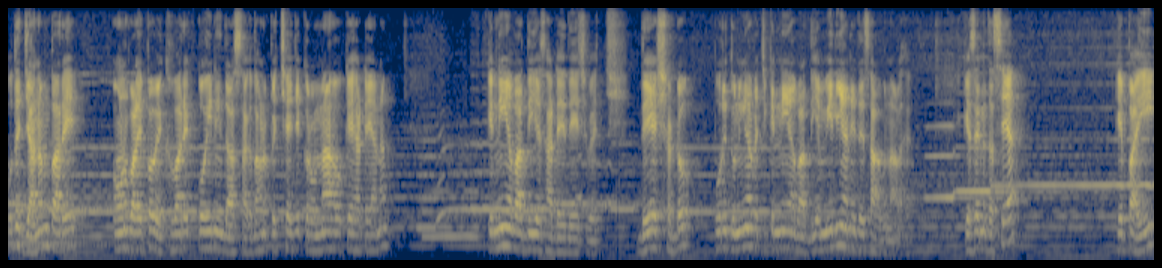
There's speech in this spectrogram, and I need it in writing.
ਉਹਦੇ ਜਨਮ ਬਾਰੇ, ਆਉਣ ਵਾਲੇ ਭਵਿੱਖ ਬਾਰੇ ਕੋਈ ਨਹੀਂ ਦੱਸ ਸਕਦਾ। ਹੁਣ ਪਿੱਛੇ ਜੇ ਕਰੋਨਾ ਹੋ ਕੇ ਹਟਿਆ ਨਾ, ਕਿੰਨੀ ਆਬਾਦੀ ਹੈ ਸਾਡੇ ਦੇਸ਼ ਵਿੱਚ? ਦੇਸ਼ ਛੱਡੋ, ਪੂਰੀ ਦੁਨੀਆ ਵਿੱਚ ਕਿੰਨੀ ਆਬਾਦੀ ਹੈ ਮਿਲੀਅਨ ਦੇ ਹਿਸਾਬ ਨਾਲ ਹੈ। ਕਿਸੇ ਨੇ ਦੱਸਿਆ ਕਿ ਭਾਈ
